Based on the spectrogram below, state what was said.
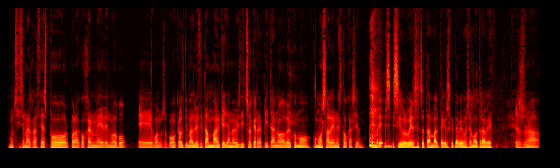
Muchísimas gracias por, por acogerme de nuevo. Eh, bueno, supongo que la última vez lo hice tan mal que ya me habéis dicho que repita, ¿no? A ver cómo, cómo sale en esta ocasión. Hombre, si lo hubieras hecho tan mal, ¿te crees que te habríamos llamado otra vez? Esa es una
